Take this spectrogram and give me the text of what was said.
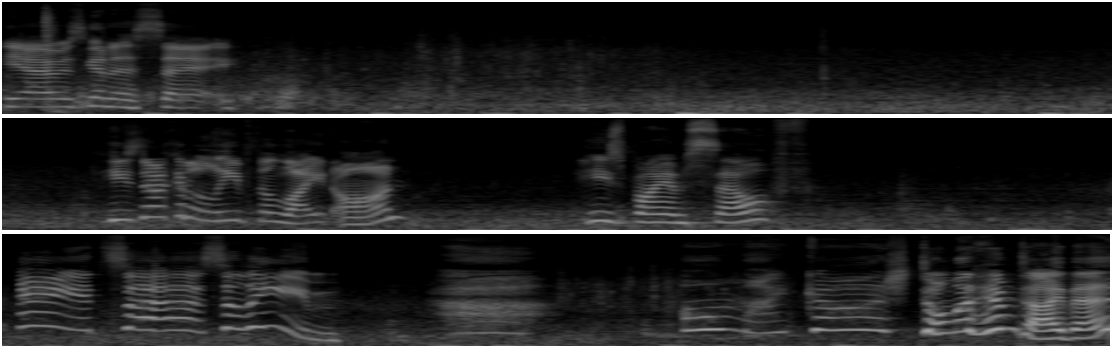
yeah, I was gonna say. He's not gonna leave the light on. He's by himself. Hey, it's uh Salim. Oh my gosh! Don't let him die then.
